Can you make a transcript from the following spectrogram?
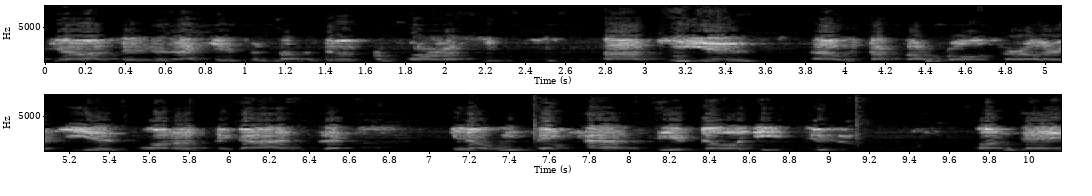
you know, obviously that case has nothing to do with performance. Uh, he is. Uh, we talked about roles earlier. He is one of the guys that you know we think has the ability to one day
